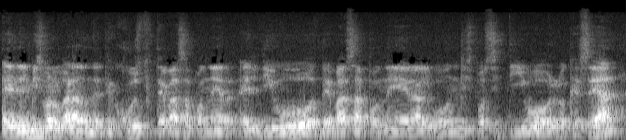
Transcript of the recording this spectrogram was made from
en el mismo lugar a donde te, justo te vas a poner el DIU o te vas a poner algún dispositivo o lo que sea,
